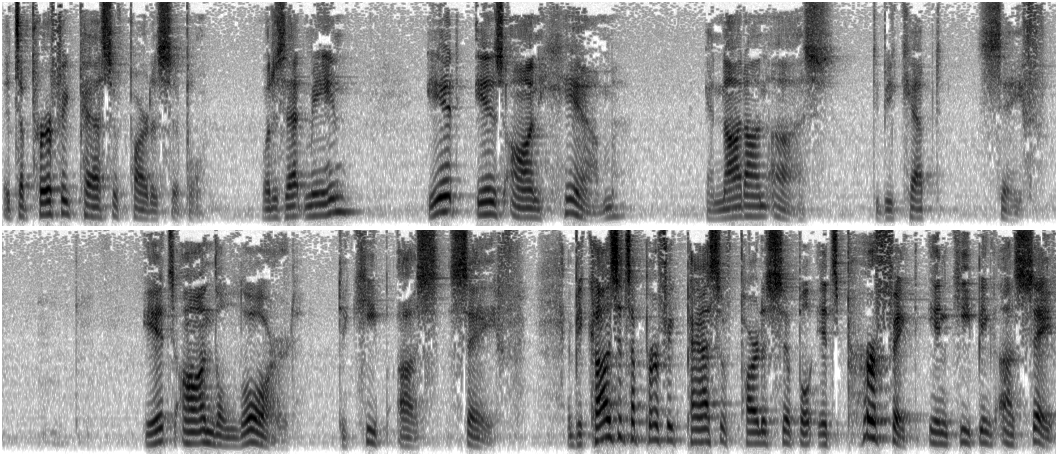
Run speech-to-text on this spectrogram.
It's a perfect passive participle. What does that mean? It is on Him and not on us to be kept safe. It's on the Lord to keep us safe. And because it's a perfect passive participle, it's perfect in keeping us safe.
